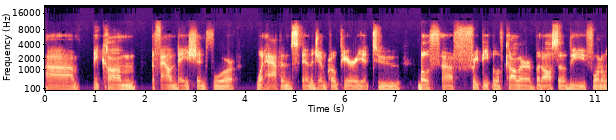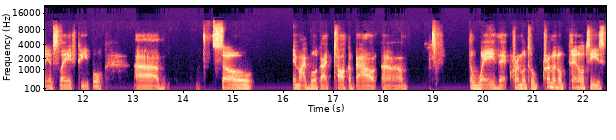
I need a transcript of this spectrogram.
um, become the foundation for what happens in the Jim Crow period to both uh, free people of color, but also the formerly enslaved people. Um, so in my book, I talk about um, the way that criminal criminal penalties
